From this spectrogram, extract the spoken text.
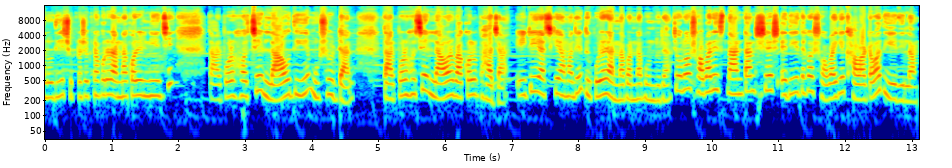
আলু দিয়ে শুকনো শুকনো করে রান্না করে নিয়েছি। তারপর হচ্ছে লাউ দিয়ে মুসুর ডাল, তারপর হচ্ছে লাউর বাকল ভাজা। এইটাই আজকে আমাদের দুপুরে রান্না বান্না বন্ধুরা। চলো সবারই স্নান টান শেষ, এদিকে দেখো সবাইকে খাওয়া টাওয়া দিয়ে দিলাম।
